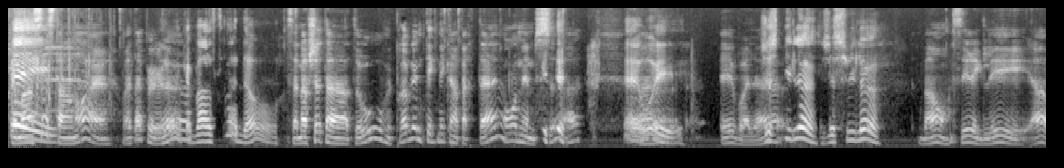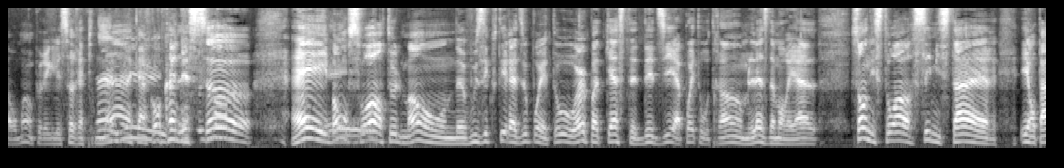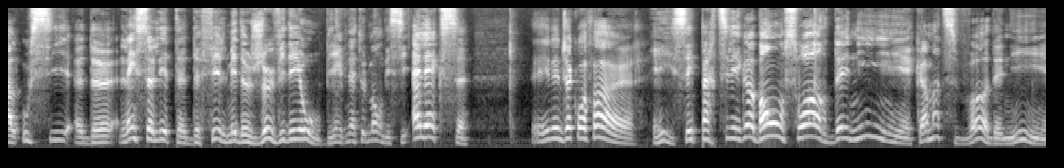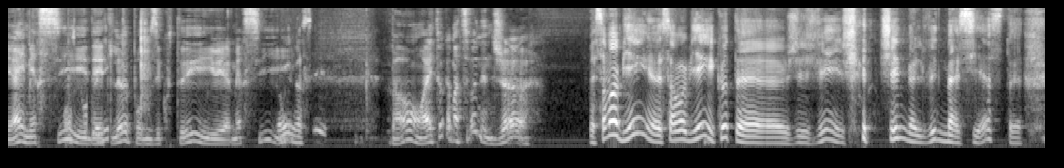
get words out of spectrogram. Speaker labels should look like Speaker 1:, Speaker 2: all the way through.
Speaker 1: Comment ça, c'est en noir? Attends un peu, là.
Speaker 2: Comment ça, donc?
Speaker 1: Ça marchait tantôt. Problème technique en partant. On aime ça. hein?
Speaker 2: Eh
Speaker 1: Euh,
Speaker 2: oui,
Speaker 1: Et voilà.
Speaker 2: je suis là, je suis là.
Speaker 1: Bon, c'est réglé. Ah, au moins, on peut régler ça rapidement
Speaker 2: Salut,
Speaker 1: quand on connaît ça. Hey,
Speaker 2: Hey.
Speaker 1: bonsoir tout le monde. Vous écoutez Radio Pointeau, un podcast dédié à Pointe-aux-Trembles, l'Est de Montréal. Son histoire, ses mystères. Et on parle aussi de l'insolite de films et de jeux vidéo. Bienvenue à tout le monde. Ici Alex.
Speaker 2: Et Ninja Coiffeur.
Speaker 1: Et c'est parti les gars. Bonsoir Denis. Comment tu vas Denis? Hey, merci d'être là pour nous écouter. Euh, Merci.
Speaker 2: Oui, merci.
Speaker 1: Bon, hey, toi comment tu vas Ninja?
Speaker 2: Ben, ça va bien, euh, ça va bien. Écoute, euh, je viens, je viens de me lever de ma sieste.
